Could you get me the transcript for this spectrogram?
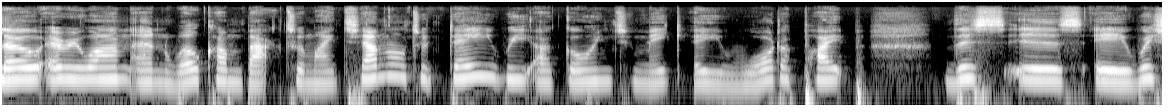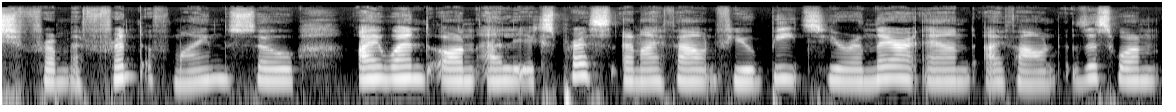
Hello everyone and welcome back to my channel. Today we are going to make a water pipe. This is a wish from a friend of mine so I went on AliExpress and I found few beads here and there and I found this one.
